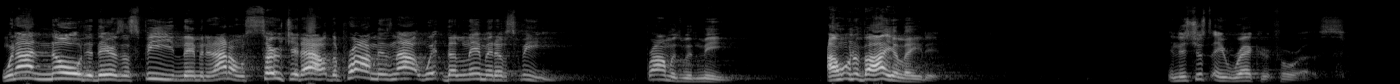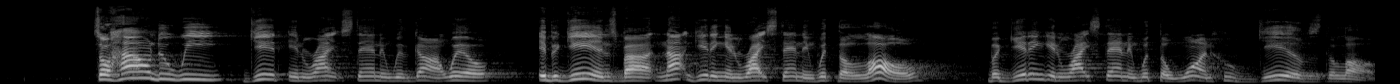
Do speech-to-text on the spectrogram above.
When I know that there's a speed limit and I don't search it out, the problem is not with the limit of speed. Problem is with me. I want to violate it. And it's just a record for us. So, how do we get in right standing with God? Well, it begins by not getting in right standing with the law, but getting in right standing with the one who gives the law,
